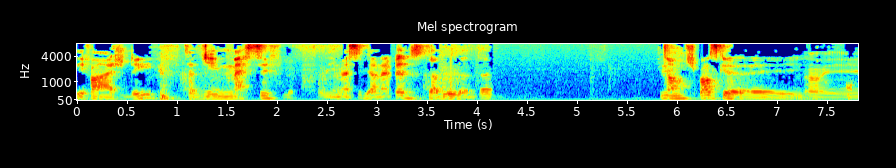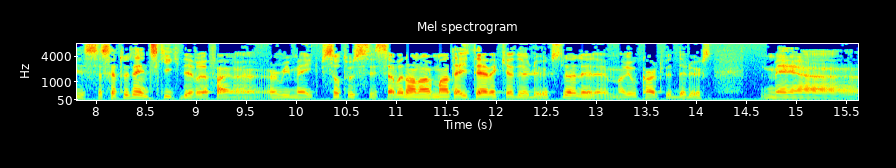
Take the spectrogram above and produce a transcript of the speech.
les fais en HD, ça devient massif. Là. Ça devient massif. Il y en avait du tableau là-dedans. Non, je pense que. Non, et ce serait tout indiqué qu'ils devraient faire un, un remake, puis surtout si ça va dans leur mentalité avec euh, Deluxe, là, le, le Mario Kart 8 Deluxe. Mais, euh,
